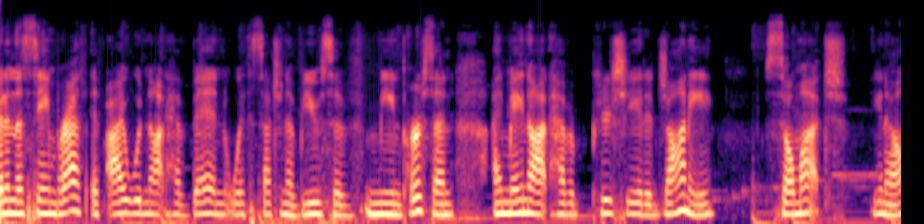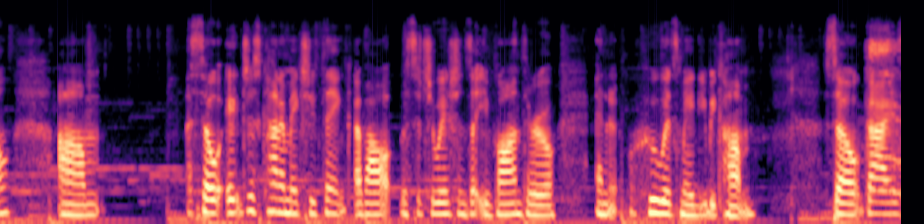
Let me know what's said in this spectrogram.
But in the same breath, if I would not have been with such an abusive, mean person, I may not have appreciated Johnny so much, you know? Um, so it just kind of makes you think about the situations that you've gone through and who it's made you become. So, guys,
